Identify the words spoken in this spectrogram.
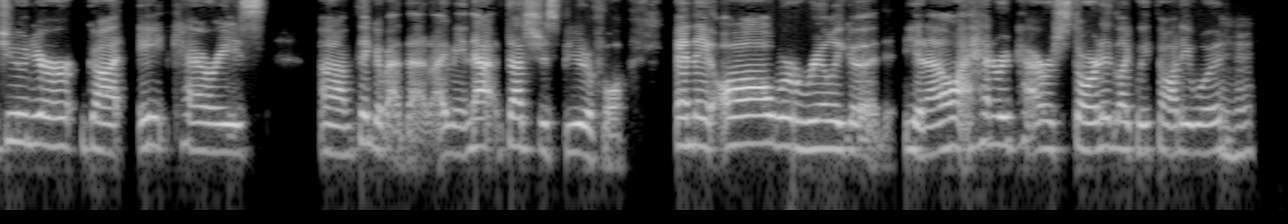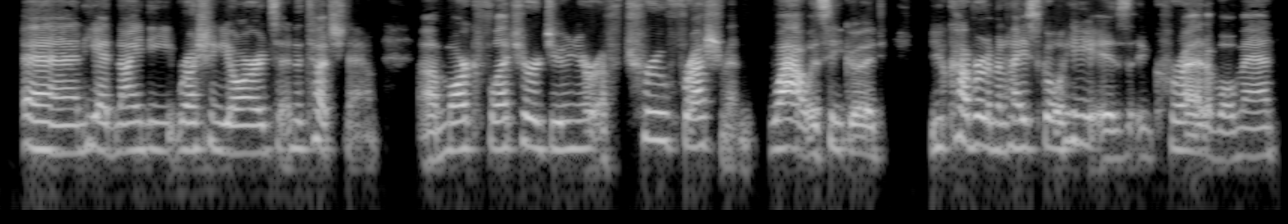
Jr. got eight carries. Um, think about that. I mean that that's just beautiful and they all were really good. You know, Henry Parrish started like we thought he would, mm-hmm. and he had 90 rushing yards and a touchdown. Uh, Mark Fletcher Jr., a true freshman. Wow, is he good? You covered him in high school. He is incredible, man.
